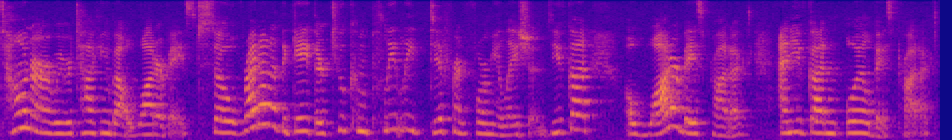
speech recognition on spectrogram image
Toner, we were talking about water-based. So right out of the gate, they're two completely different formulations. You've got a water-based product and you've got an oil-based product.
